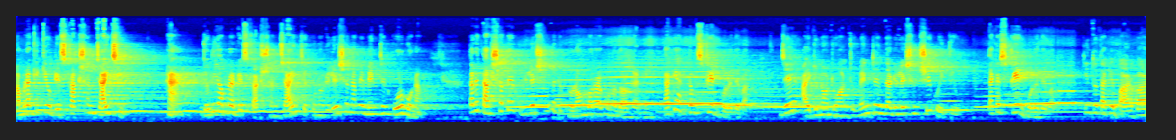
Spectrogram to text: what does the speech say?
আমরা কি কেউ ডিস্ট্রাকশন চাইছি? হ্যাঁ যদি আমরা ডিস্ট্রাকশন চাই, যে কোনো রিলেশন আমি মেনটেন করব না তাহলে তার সাথে রিলেশনটাকে প্রলং করার কোনো দরকার নেই। তাকে একদম স্ট্রেট বলে দেওয়া যে I do not want to maintain the relationship with you তাকে স্ট্রেট বলে দেওয়া কিন্তু তাকে বারবার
